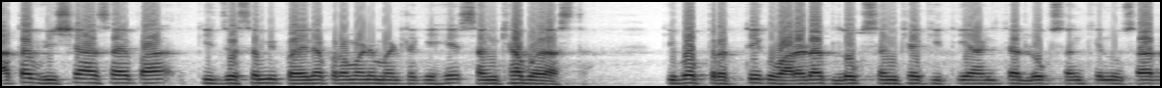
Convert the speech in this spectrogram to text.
आता विषय असा आहे पा की जसं मी पहिल्याप्रमाणे म्हटलं की हे संख्याबळ असतं. की बा प्रत्येक वार्डात लोकसंख्या किती आहे आणि त्या लोकसंख्येनुसार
